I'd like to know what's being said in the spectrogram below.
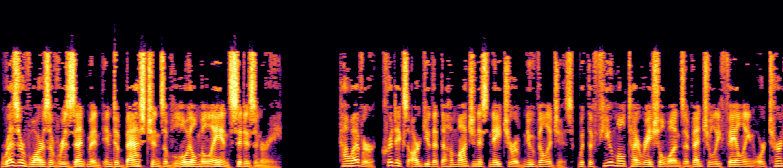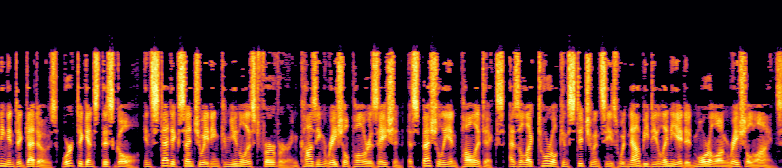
reservoirs of resentment into bastions of loyal Malayan citizenry. However, critics argue that the homogeneous nature of new villages, with the few multiracial ones eventually failing or turning into ghettos, worked against this goal, instead accentuating communalist fervor and causing racial polarization, especially in politics, as electoral constituencies would now be delineated more along racial lines.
